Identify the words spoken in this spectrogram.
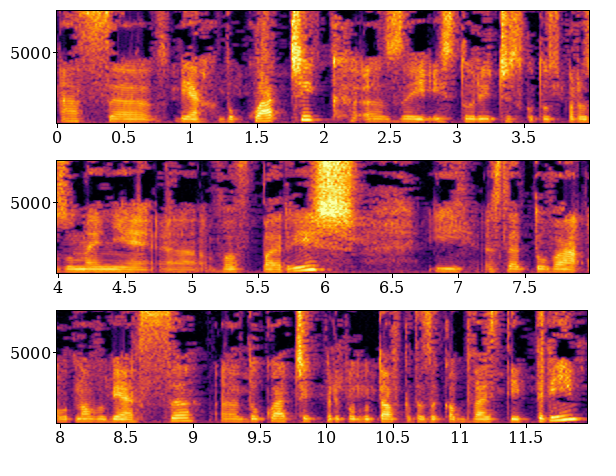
аз бях докладчик за историческото споразумение в Париж и след това отново бях с докладчик при подготовката за КОП-23.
